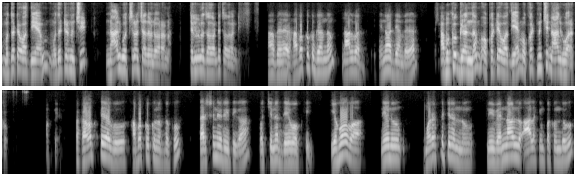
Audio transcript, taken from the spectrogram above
మొదట అధ్యాయం మొదటి నుంచి నాలుగు వచ్చినాలు చదవండి ఎవరన్నా. తెలుగులో చదవంటే చదవండి. బ్రదర్ హబక్కు గ్రంథం నాలుగో ఎన్నో అధ్యాయం బ్రదర్? అబకు గ్రంథం ఒకటే అధ్యాయం ఒకటి నుంచి నాలుగు వరకు. ఓకే. ప్రవక్తయగు హబక్కు నొద్దకు దర్శన రీతిగా వచ్చిన దేవోక్తి. యహోవా నేను మొరపెట్టినన్ను నీవెన్నాళ్ళు ఆలకింపకుందు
